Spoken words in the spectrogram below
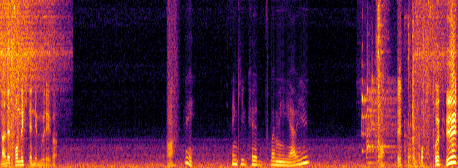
なんで飛んできてんねん、群れが。あ？Hey, think you could let me out of here? あ？え？あ、え、え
